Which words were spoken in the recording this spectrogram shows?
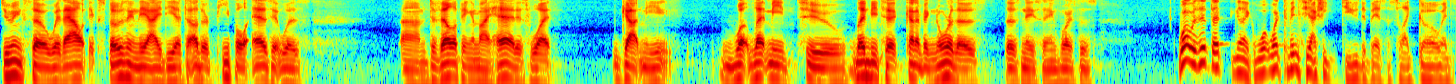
doing so without exposing the idea to other people as it was um, developing in my head is what got me what led me to led me to kind of ignore those those naysaying voices. What was it that like what what convinced you to actually do the business to like go and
